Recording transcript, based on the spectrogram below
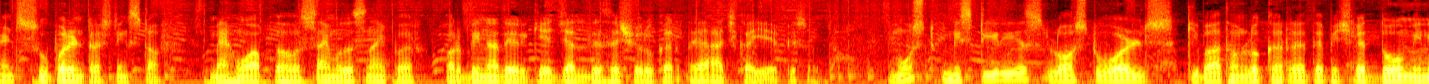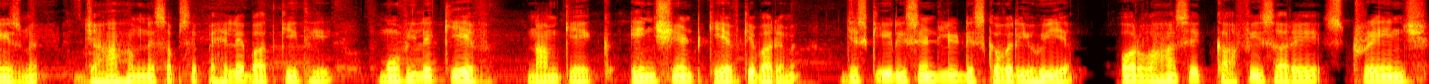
and super interesting stuff मैं हूँ आपका होस्ट साइमो स्नाइपर और बिना देर किए जल्दी से शुरू करते हैं आज का ये episode most mysterious lost worlds की बात हम लोग कर रहे थे पिछले दो मिनीज में, जहाँ हमने सबसे पहले बात की थी मोविले केव नाम के एक एंशियंट केव के बारे में, जिसकी रिसेंटली डिस्कवरी हुई है। और वहाँ से काफ़ी सारे स्ट्रेंज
